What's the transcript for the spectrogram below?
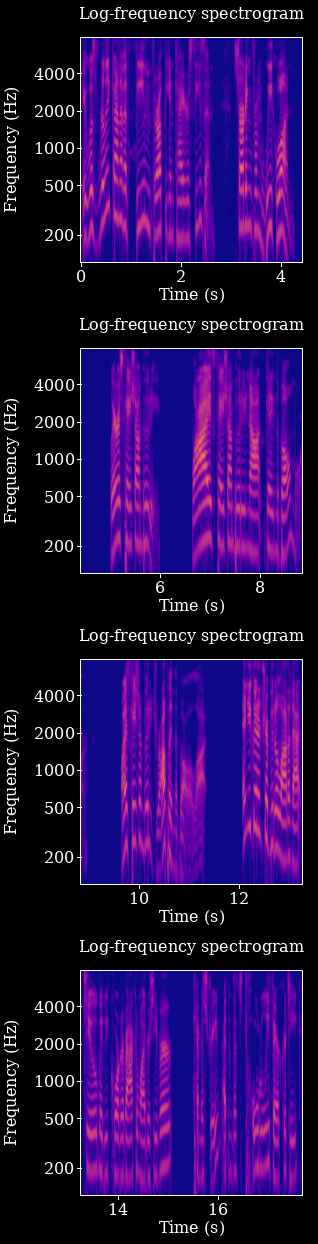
It was really kind of a theme throughout the entire season, starting from week one. Where is Kayshon Boutte? Why is Kayshon Boutte not getting the ball more? Why is Kayshon Boutte dropping the ball a lot? And you can attribute a lot of that to maybe quarterback and wide receiver chemistry. I think that's a totally fair critique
